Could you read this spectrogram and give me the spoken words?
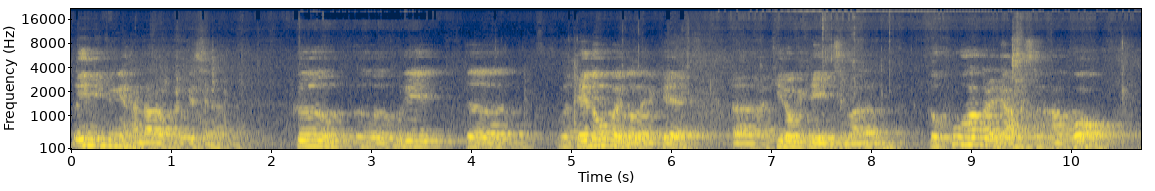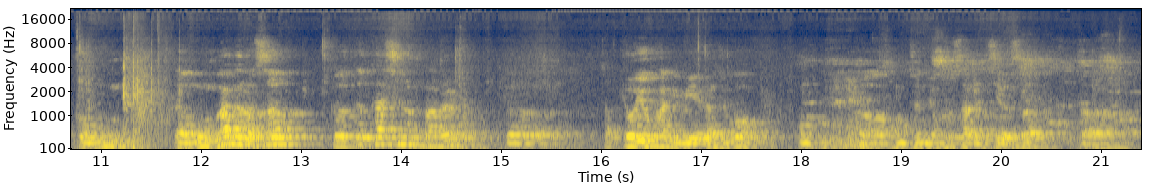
의미 중에 하나라고 그렇게 생각합니다. 그 어, 우리 어, 뭐 대동부에도 이렇게 어, 기록이 되어 있지만은 그 후학을 양성하고 그 문, 어, 문관으로서 그 뜻하시는 바를 어, 참 교육하기 위해 가지고 홍, 어, 지어서 어,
